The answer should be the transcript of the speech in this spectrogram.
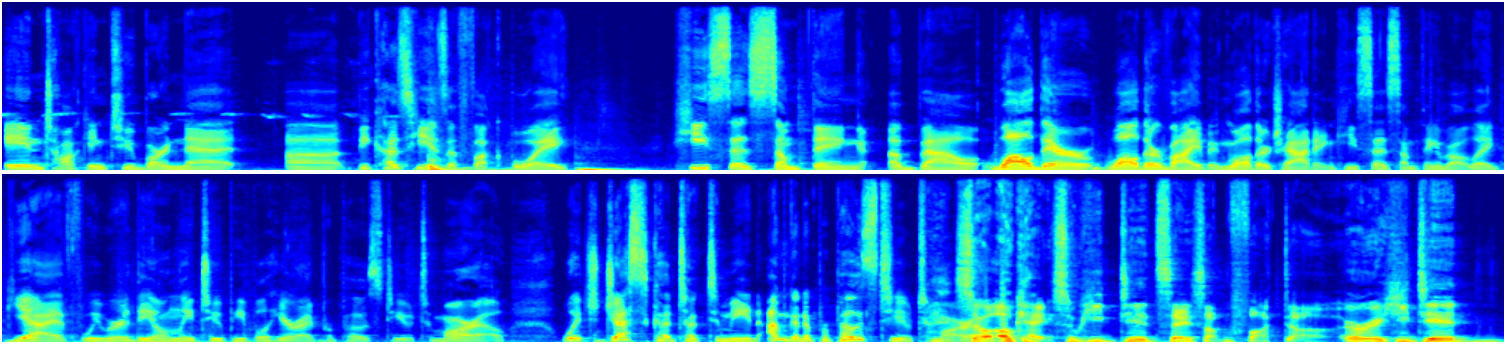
in talking to Barnett, uh, because he is a fuckboy, he says something about while they're while they're vibing, while they're chatting, he says something about like, yeah, if we were the only two people here, I'd propose to you tomorrow, which Jessica took to mean I'm gonna propose to you tomorrow. So okay, so he did say something fucked up, or he did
